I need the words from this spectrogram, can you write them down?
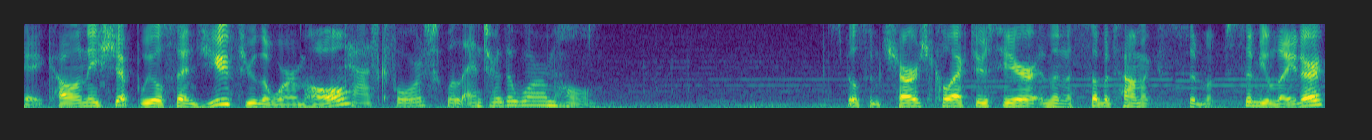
Okay, colony ship, we'll send you through the wormhole. Task Force will enter the wormhole. Let's build some charge collectors here, and then a subatomic sim- simulator,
